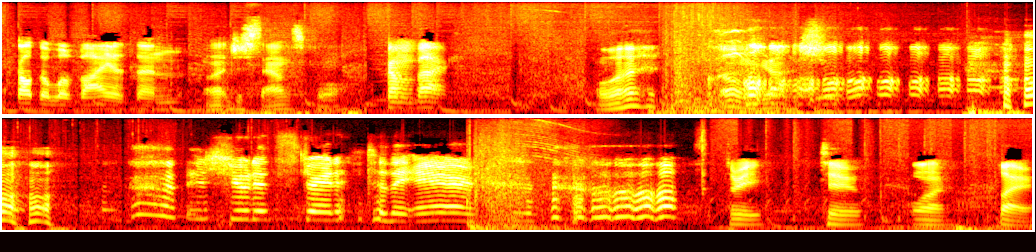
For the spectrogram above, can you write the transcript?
It's called the Leviathan. Well, that just sounds cool. Coming back. What? Oh my gosh. You Shoot it straight into the air. Three, two, one, fire.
